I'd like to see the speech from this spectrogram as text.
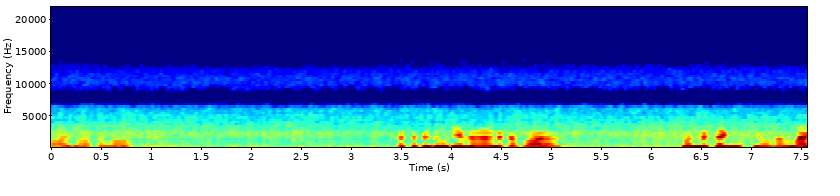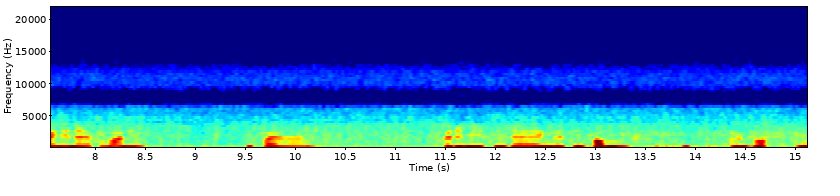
ลายมาตลอด ก็จะไปดูที่หางนะครับว่า มันไม่ใช่งูเขียวหางไหม้แน่ๆเพราะว่านี่ที่ปลายหางไม่ได้มีสีแดงหรือสีส้ม เหมือนพวกงู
